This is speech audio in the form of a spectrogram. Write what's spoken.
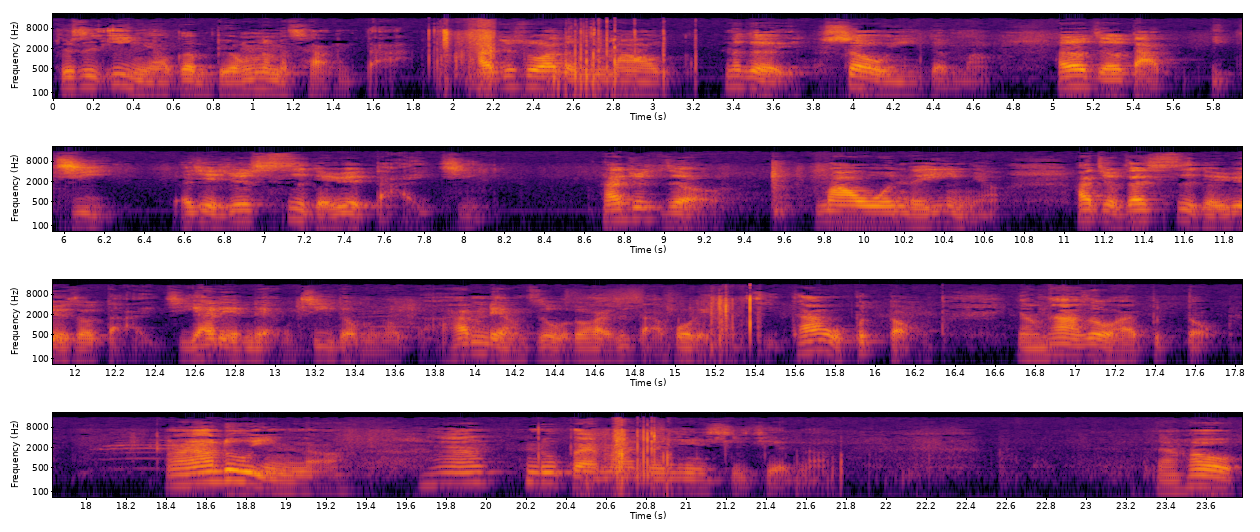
就是疫苗根本不用那么长打，他就说他的猫那个兽医的猫，他说只有打一剂，而且就四个月打一剂，他就只有猫瘟的疫苗，他只有在四个月的时候打一剂，他连两剂都没有打，他们两只我都还是打过两剂，他我不懂，养他的时候我还不懂，我要录影了，要录白马更新时间了，然后。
